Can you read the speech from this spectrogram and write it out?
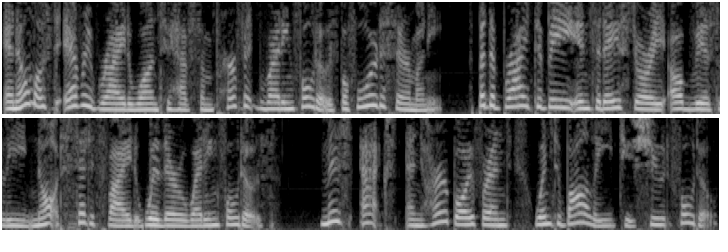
And almost every bride wants to have some perfect wedding photos before the ceremony. But the bride-to-be in today's story obviously not satisfied with their wedding photos. Miss X and her boyfriend went to Bali to shoot photo.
